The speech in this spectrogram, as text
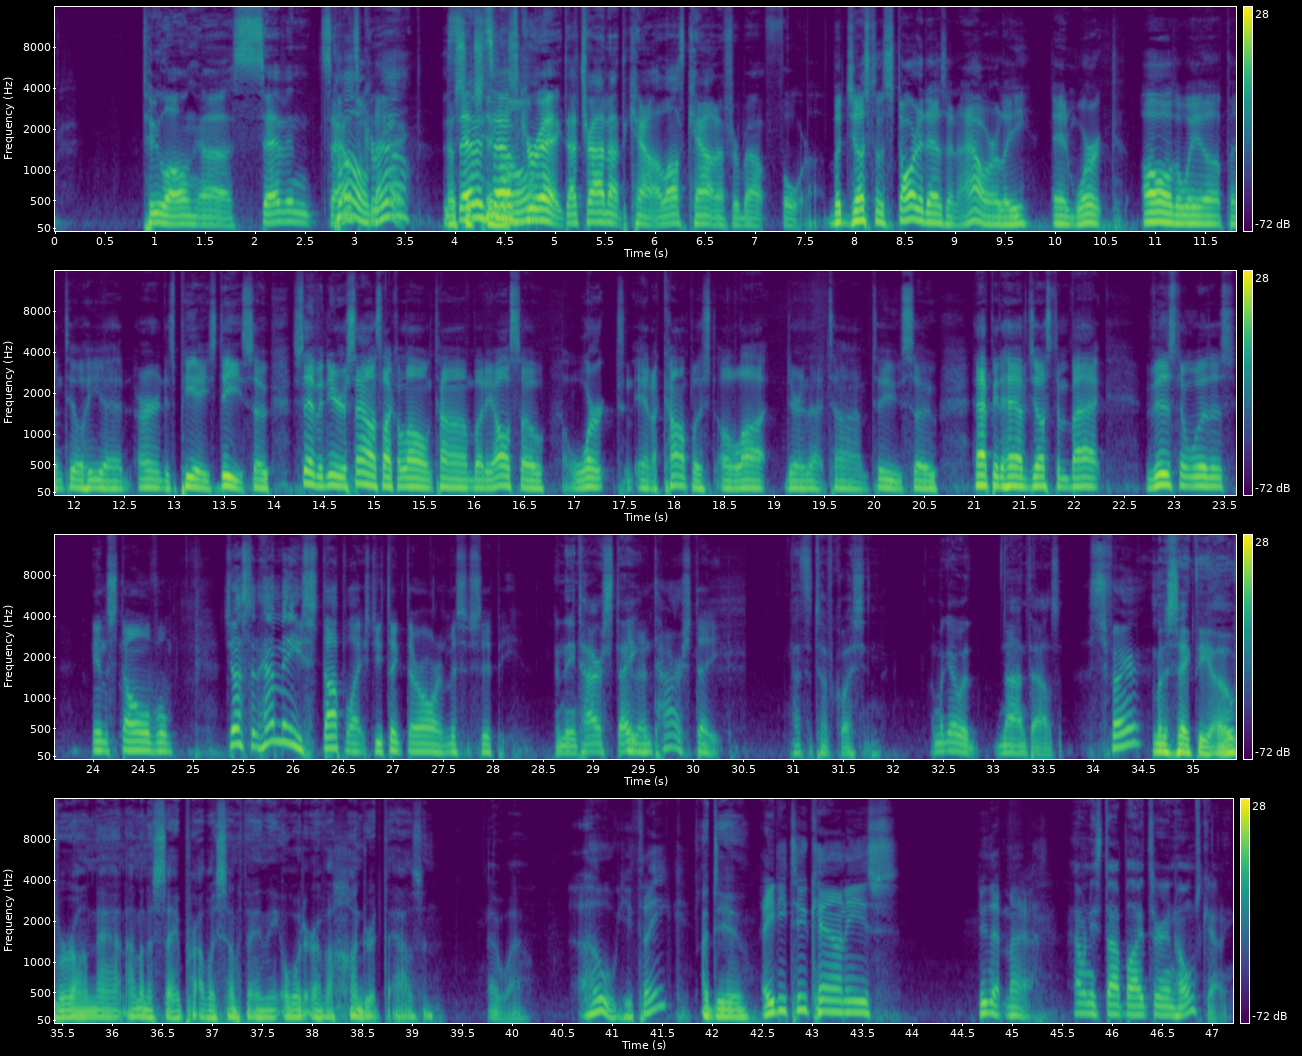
Too long. Uh, seven sounds Come on correct. now. No seven thing sounds as- correct. I tried not to count. I lost count after about four. But Justin started as an hourly and worked all the way up until he had earned his PhD. So seven years sounds like a long time, but he also worked and accomplished a lot during that time too. So happy to have Justin back visiting with us in Stoneville. Justin, how many stoplights do you think there are in Mississippi? In the entire state? In the entire state. That's a tough question. I'm gonna go with nine thousand. It's fair. I'm going to take the over on that. I'm going to say probably something in the order of a hundred thousand. Oh wow. Oh, you think? I do. 82 counties. Do that math. How many stoplights are in Holmes County?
